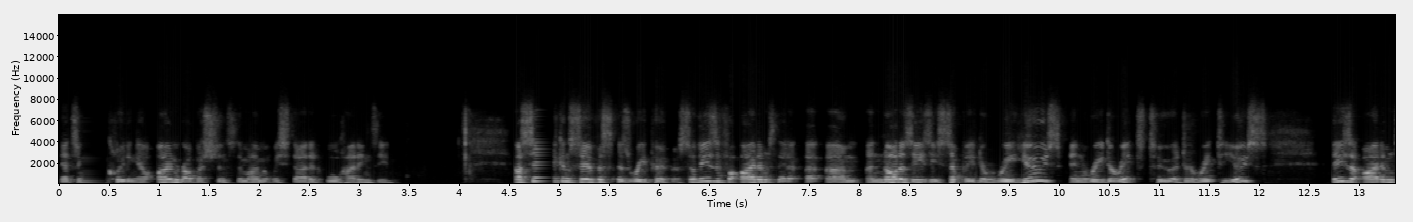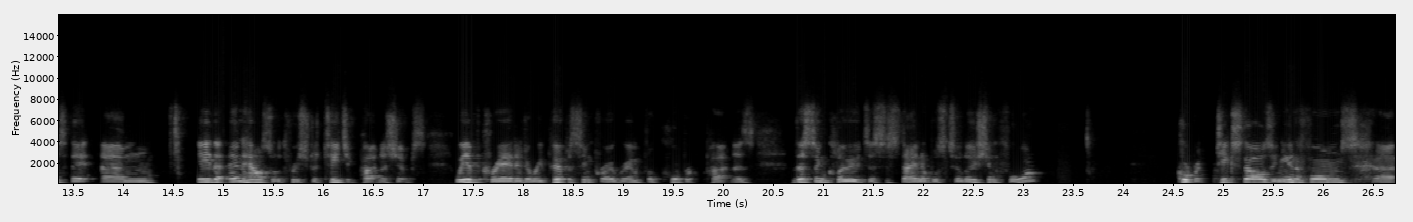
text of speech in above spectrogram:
That's including our own rubbish since the moment we started All Heart NZ. Our second service is repurpose. So these are for items that are, um, are not as easy simply to reuse and redirect to a direct use. These are items that um, either in-house or through strategic partnerships, we have created a repurposing program for corporate partners. This includes a sustainable solution for corporate textiles and uniforms, uh,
